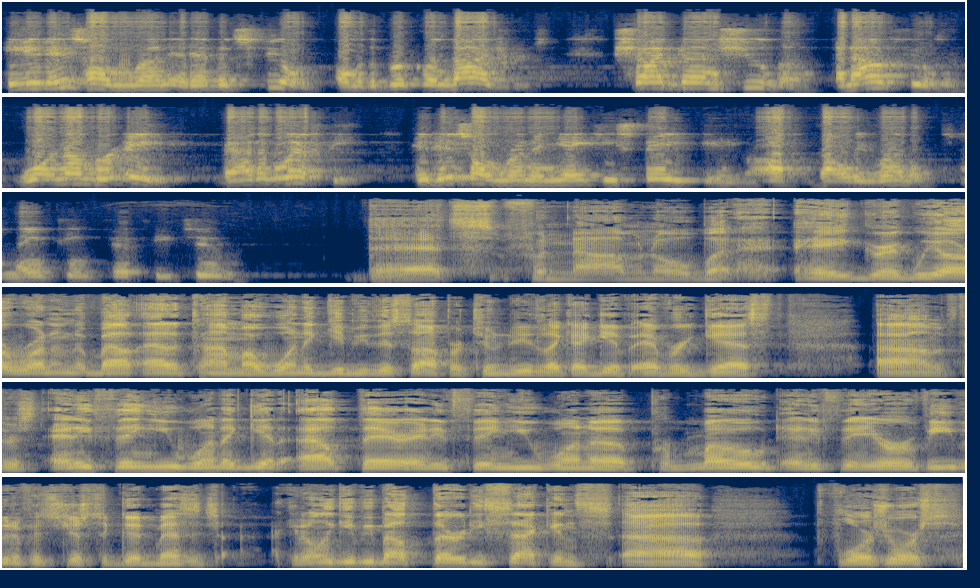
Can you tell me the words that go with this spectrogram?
He hit his home run at Ebbets Field, home of the Brooklyn Dodgers. Shotgun Shuba, an outfielder, wore number eight batted lefty, hit his home run in Yankee Stadium off Allie Reynolds in 1952. That's phenomenal. But hey, Greg, we are running about out of time. I want to give you this opportunity, like I give every guest. Um, if there's anything you want to get out there, anything you want to promote, anything, or even if it's just a good message, I can only give you about 30 seconds. Uh, floor is yours.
